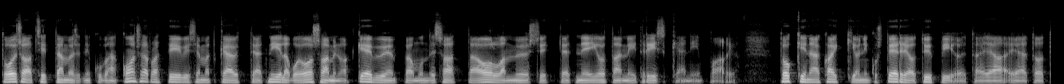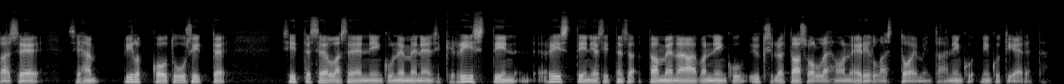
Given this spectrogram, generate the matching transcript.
Toisaalta sitten tämmöiset niin kuin vähän konservatiivisemmat käyttäjät, niillä voi osaaminen olla kevyempää, mutta ne saattaa olla myös sitten, että ne ei ota niitä riskejä niin paljon. Toki nämä kaikki on niin kuin stereotypioita ja, ja tota se, sehän pilkkoutuu sitten – sitten sellaiseen, niin kuin ne menee ristiin, ristiin ja sitten saattaa mennä aivan niin kuin yksilötasolle, on erilaista toimintaa, niin kuin, niin kuin tiedetään.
